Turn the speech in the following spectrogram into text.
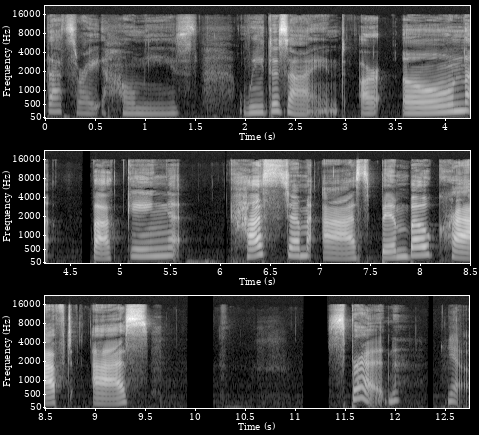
that's right, homies. we designed our own fucking custom ass bimbo craft ass spread, Yeah.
